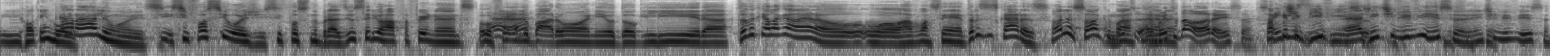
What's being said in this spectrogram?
e rock and roll. Caralho, mano. Se, se fosse hoje, se fosse no Brasil, seria o Rafa Fernandes, o Fernando Baroni, o Doug Lira, toda aquela galera, o, o Rafa Macena, todos esses caras. Olha só que É muito, bacana. é muito da hora isso. Só a que gente eles- vive isso. É, a gente vive isso, a gente vive isso.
